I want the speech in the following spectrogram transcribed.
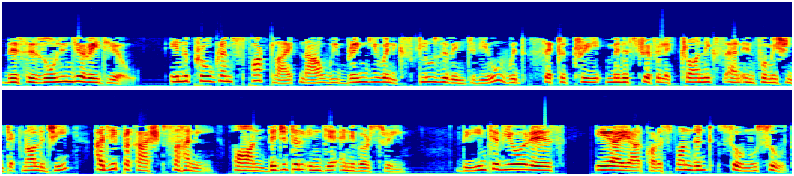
This is All India Radio. In the program Spotlight now, we bring you an exclusive interview with Secretary, Ministry of Electronics and Information Technology, Ajay Prakash Sawhney, on Digital India Anniversary. The interviewer is AIR correspondent Sonu Sood.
